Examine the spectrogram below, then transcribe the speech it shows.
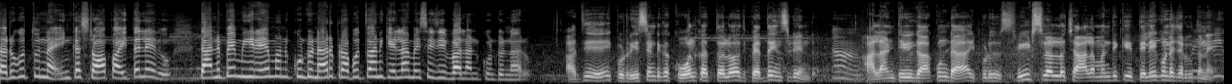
జరుగుతున్నాయి. ఇంకా స్టాప్ అయితలేదు. దానిపై మీరేమనుకుంటున్నారు? ప్రభుత్వానికి ఎలా మెసేజ్ ఇవ్వాలనుకుంటున్నారు? అదే ఇప్పుడు రీసెంట్గా కోల్కత్తాలో అది పెద్ద ఇన్సిడెంట్. అలాంటివి కాకుండా ఇప్పుడు స్ట్రీట్స్లలో చాలా మందికి తెలియకుండా జరుగుతున్నాయి.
